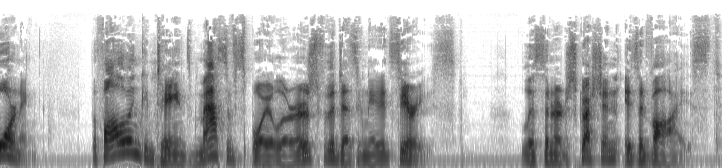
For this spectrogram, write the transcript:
Warning the following contains massive spoilers for the designated series. Listener discretion is advised.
